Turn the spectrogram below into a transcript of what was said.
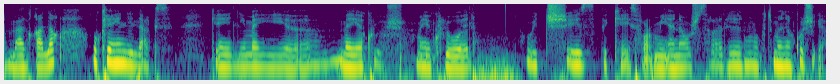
مع القلق وكاين اللي العكس كاين اللي ما ما ياكلوش ما ياكلوا والو which is the case for me أنا واش صرا لي؟ كنت ما ناكلش كاع.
